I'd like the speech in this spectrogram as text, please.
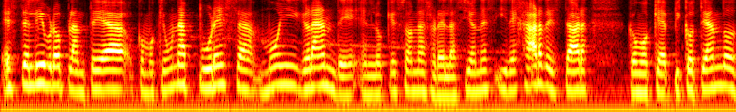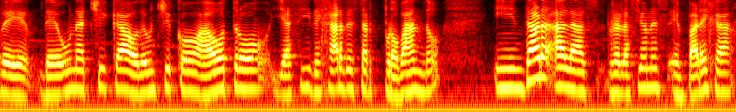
Este libro plantea como que una pureza muy grande en lo que son las relaciones y dejar de estar como que picoteando de, una chica o de un chico a otro y así dejar de estar probando y dar a las relaciones en pareja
